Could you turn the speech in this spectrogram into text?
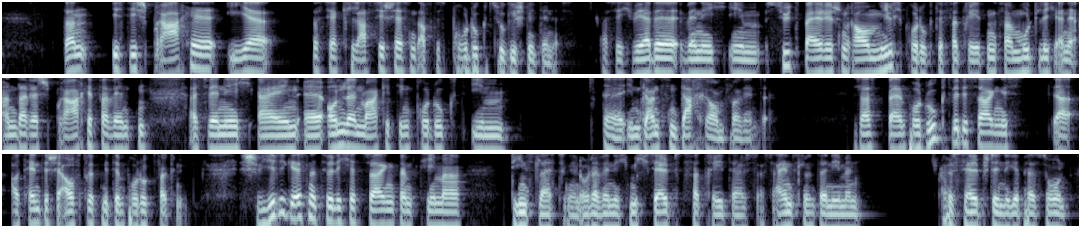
dann ist die Sprache eher was sehr Klassisches und auf das Produkt zugeschnittenes. Also ich werde, wenn ich im südbayerischen Raum Milchprodukte vertreten, vermutlich eine andere Sprache verwenden, als wenn ich ein äh, Online-Marketing-Produkt im, äh, im ganzen Dachraum verwende. Das heißt, bei einem Produkt würde ich sagen, ist der authentische Auftritt mit dem Produkt verknüpft. Schwieriger ist natürlich jetzt sagen beim Thema Dienstleistungen oder wenn ich mich selbst vertrete als, als Einzelunternehmen, als selbstständige Person.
